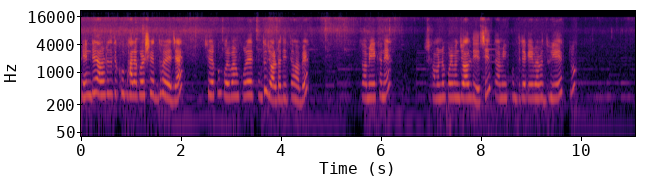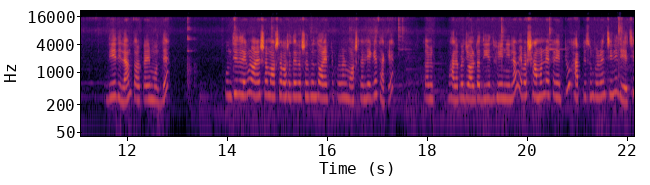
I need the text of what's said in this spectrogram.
ভেন্ডির আলুটা যাতে খুব ভালো করে সেদ্ধ হয়ে যায়, সেরকম পরিমাণ করে কিন্তু জলটা দিতে হবে। তো আমি এখানে সামান্য পরিমাণ জল দিয়েছি। তো আমি খুন্তিটাকে এইভাবে ধুয়ে একটু দিয়ে দিলাম তরকারির মধ্যে। খুন্তিতে দেখুন অনেক সময় মশলা কষাতে কষাতে কিন্তু অনেকটা পরিমাণ মশলা লেগে থাকে। তো আমি ভালো করে জলটা দিয়ে ধুয়ে নিলাম। এবার সামান্য এখানে একটু হাফ টিস্পুন পরিমাণ চিনি দিয়েছি।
